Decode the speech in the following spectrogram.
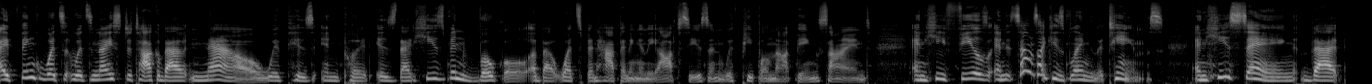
I think what's what's nice to talk about now with his input is that he's been vocal about what's been happening in the offseason with people not being signed. And he feels and it sounds like he's blaming the teams. And he's saying that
